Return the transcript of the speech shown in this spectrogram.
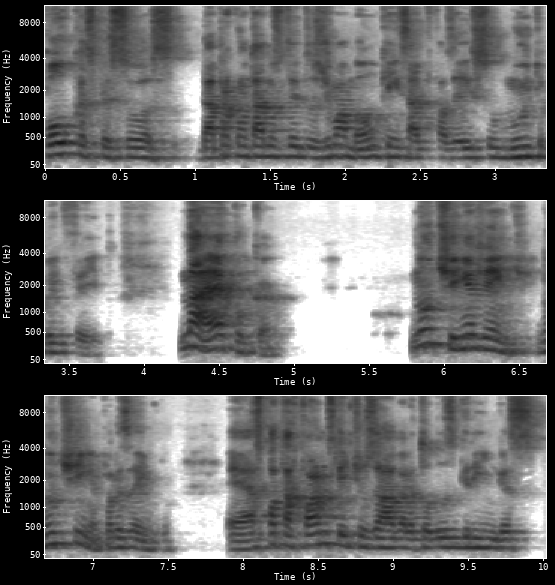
poucas pessoas, dá para contar nos dedos de uma mão quem sabe fazer isso muito bem feito. Na época, não tinha gente, não tinha, por exemplo. É, as plataformas que a gente usava eram todas gringas,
